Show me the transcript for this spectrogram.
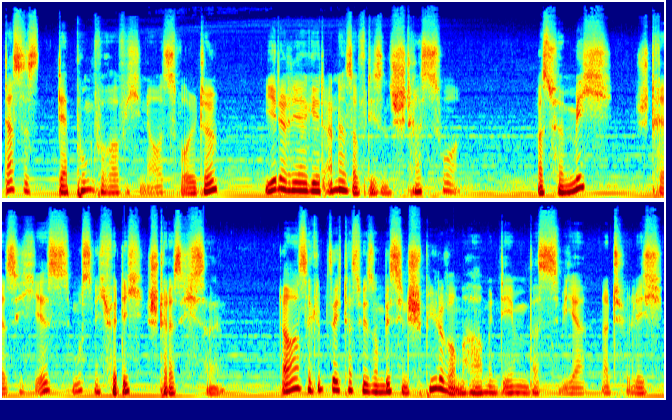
Das ist der Punkt, worauf ich hinaus wollte. Jeder reagiert anders auf diesen Stressor. Was für mich stressig ist, muss nicht für dich stressig sein. Daraus ergibt sich, dass wir so ein bisschen Spielraum haben in dem, was wir natürlich,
